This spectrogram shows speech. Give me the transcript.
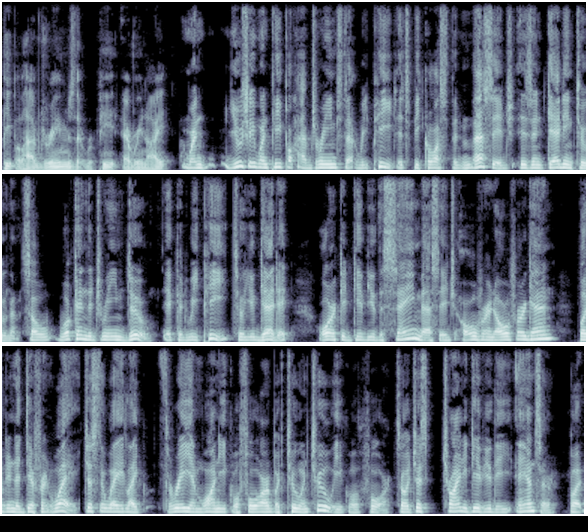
people have dreams that repeat every night? When usually when people have dreams that repeat, it's because the message isn't getting to them. So what can the dream do? It could repeat till you get it, or it could give you the same message over and over again, but in a different way. Just the way like three and one equal four, but two and two equal four. So just trying to give you the answer, but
